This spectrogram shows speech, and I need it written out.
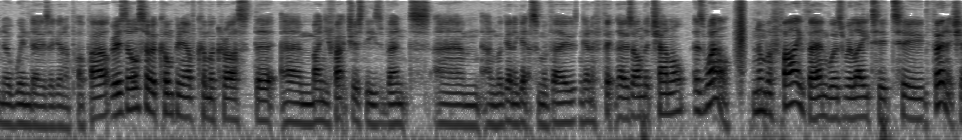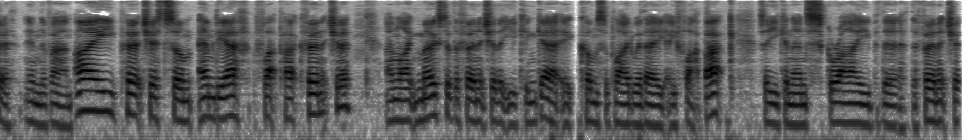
no windows are going to pop out. There is also a company I've come across that um, manufactures these vents um, and we're going to get some of those. I'm going to fit those on the channel as well. Number five then was related to furniture in the van. I purchased some MDF flat pack furniture and like most of the furniture that you can get it comes supplied with a, a flat back so you can then scribe the, the furniture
